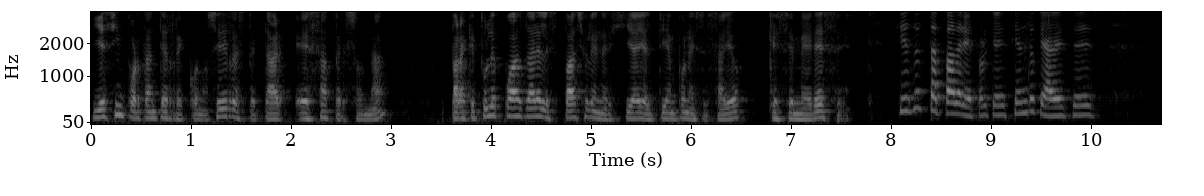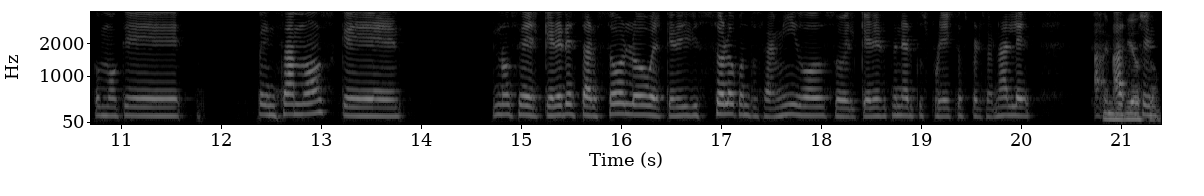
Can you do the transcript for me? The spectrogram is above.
Y es importante reconocer y respetar esa persona para que tú le puedas dar el espacio, la energía y el tiempo necesario que se merece. Sí, eso está padre, porque siento que a veces como que pensamos que, no sé, el querer estar solo o el querer ir solo con tus amigos o el querer tener tus proyectos personales Es hace envidioso.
